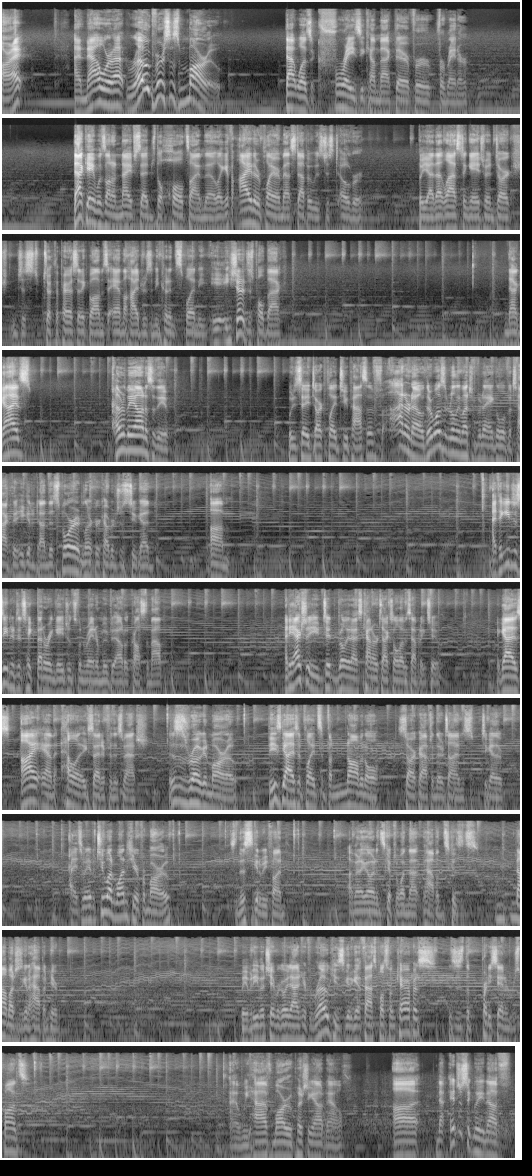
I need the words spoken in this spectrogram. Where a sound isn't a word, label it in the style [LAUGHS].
All right. And now we're at Rogue versus Maru. That was a crazy comeback there for, for Reynor. That game was on a knife's edge the whole time, though. Like, if either player messed up, it was just over. But yeah, that last engagement, Dark just took the parasitic bombs and the hydras, and he couldn't split. He, he should have just pulled back. Now, guys, I'm gonna be honest with you. Would you say Dark played too passive? I don't know. There wasn't really much of an angle of attack that he could have done. The Spore and Lurker coverage was too good. Um, I think he just needed to take better engagements when Reynor moved out across the map. And he actually did really nice counterattacks while that was happening too. Guys, I am hella excited for this match. This is Rogue and Maru. These guys have played some phenomenal StarCraft in their times together. All right, so we have a two-on-one here for Maru. So this is gonna be fun. I'm gonna go ahead and skip to when that happens because it's not much is gonna happen here. We have an Evo Chamber going down here for Rogue. He's gonna get fast plus one Carapace. This is the pretty standard response. And we have Maru pushing out now. Uh, now, interestingly enough,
